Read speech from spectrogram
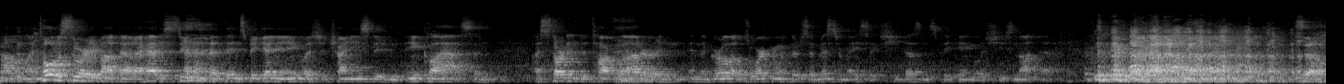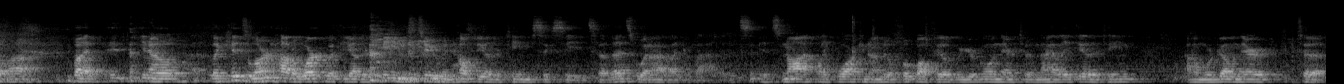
Um, I told a story about that. I had a student that didn't speak any English, a Chinese student, in class, and I started to talk louder, and, and the girl that was working with her said, Mr. Masick, she doesn't speak English, she's not deaf. So, uh, but, it- you know, the kids learn how to work with the other teams too and help the other teams succeed. So that's what I like about it. It's, it's not like walking onto a football field where you're going there to annihilate the other team. Um, we're going there to,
